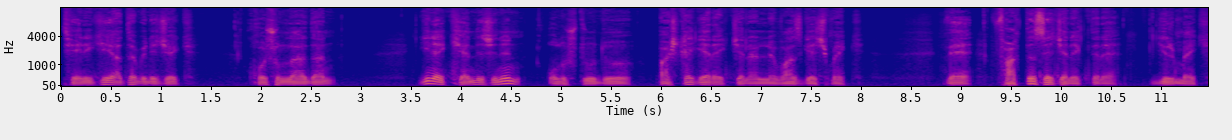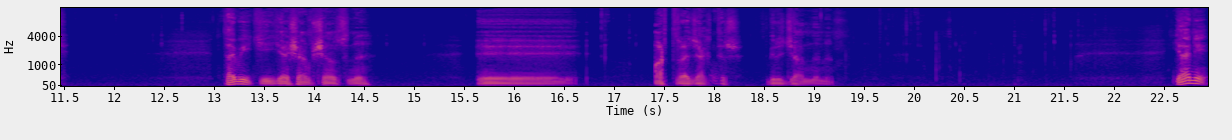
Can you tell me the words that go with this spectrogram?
tehlikeye atabilecek koşullardan yine kendisinin oluşturduğu başka gerekçelerle vazgeçmek ve farklı seçeneklere girmek tabii ki yaşam şansını eee, arttıracaktır bir canlının. Yani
